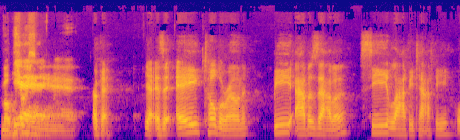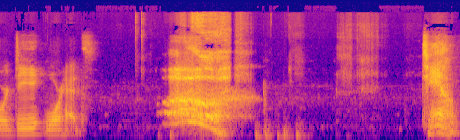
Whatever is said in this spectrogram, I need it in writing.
Multiple choice. Okay. Yeah. Is it A. Toblerone, B. Abba Zaba, C. Laffy Taffy, or D. Warheads? Oh. Damn.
